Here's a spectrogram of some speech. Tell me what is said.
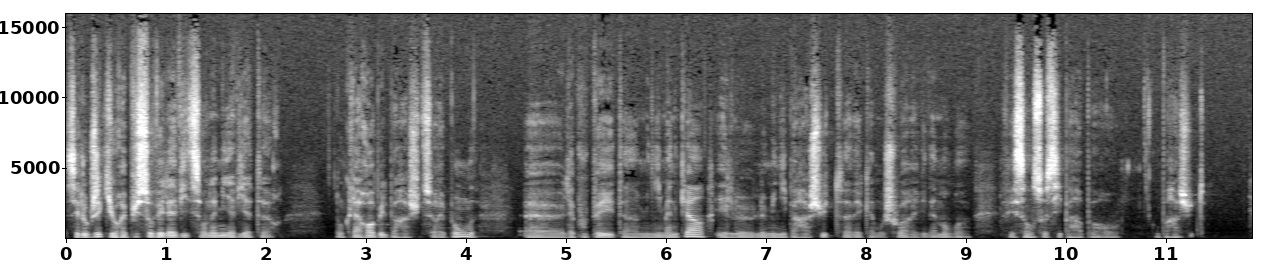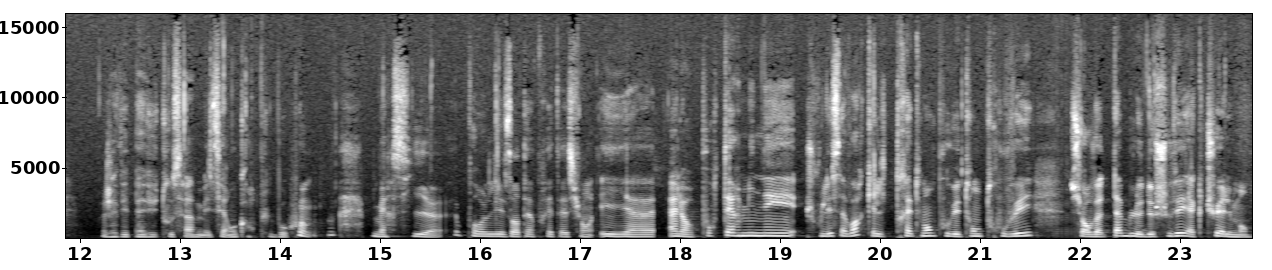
C'est l'objet qui aurait pu sauver la vie de son ami aviateur. Donc la robe et le parachute se répondent. Euh, la poupée est un mini mannequin et le, mini parachute avec un mouchoir évidemment euh, fait sens aussi par rapport au, parachute. J'avais pas vu tout ça, mais c'est encore plus beau. Merci euh, pour les interprétations. Et Alors, pour terminer, je voulais savoir quel traitement pouvait-on trouver sur votre table de chevet actuellement,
